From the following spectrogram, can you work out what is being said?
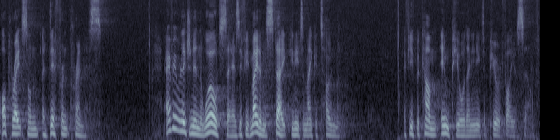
operates on a different premise. Every religion in the world says if you've made a mistake, you need to make atonement. If you've become impure, then you need to purify yourself.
